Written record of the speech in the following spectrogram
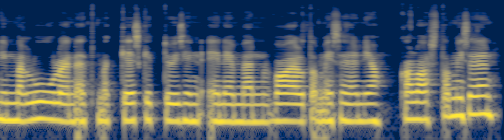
niin mä luulen, että mä keskittyisin enemmän vaeltamiseen ja kalastamiseen.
